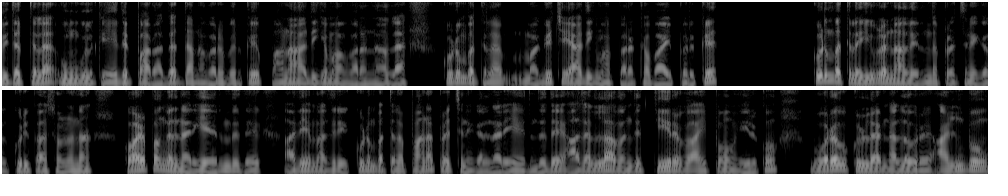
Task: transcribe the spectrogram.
விதத்தில் உங்களுக்கு எதிர்பாராத தனவரவு இருக்குது பணம் அதிகமாக வரனால குடும்பத்தில் மகிழ்ச்சி அதிகமாக பிறக்க வாய்ப்பு இருக்குது குடும்பத்தில் இவ்வளோ நாள் இருந்த பிரச்சனைகள் குறிப்பாக சொல்லணும்னா குழப்பங்கள் நிறைய இருந்தது. அதே மாதிரி குடும்பத்தில் பண பிரச்சனைகள் நிறைய இருந்தது. அதெல்லாம் வந்து தீர வாய்ப்பும் இருக்கும். உறவுக்குள்ள நல்ல ஒரு அன்பும்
